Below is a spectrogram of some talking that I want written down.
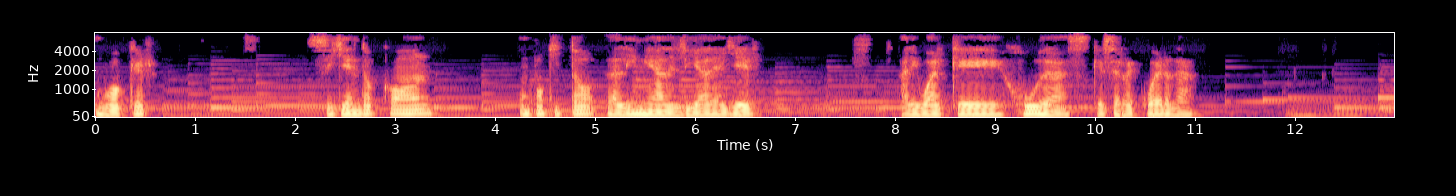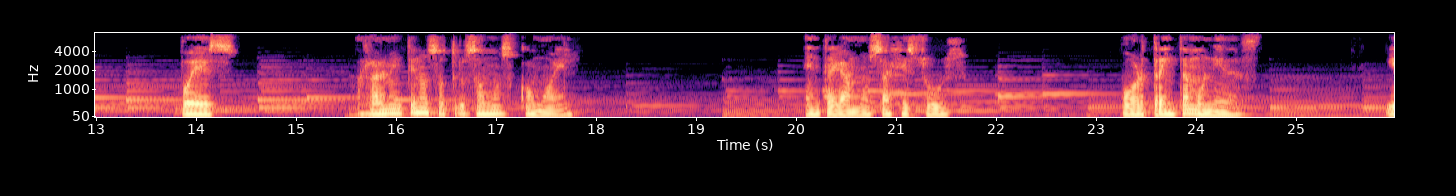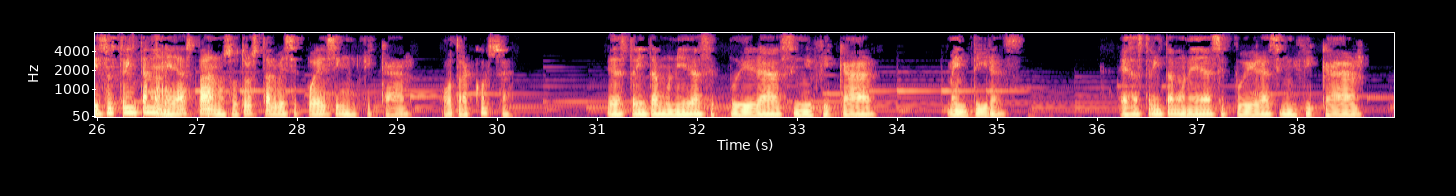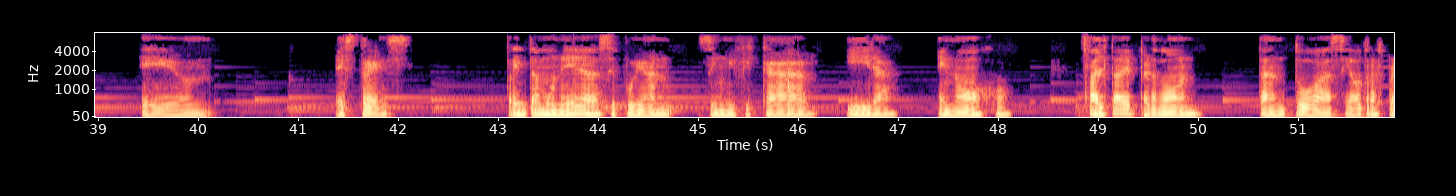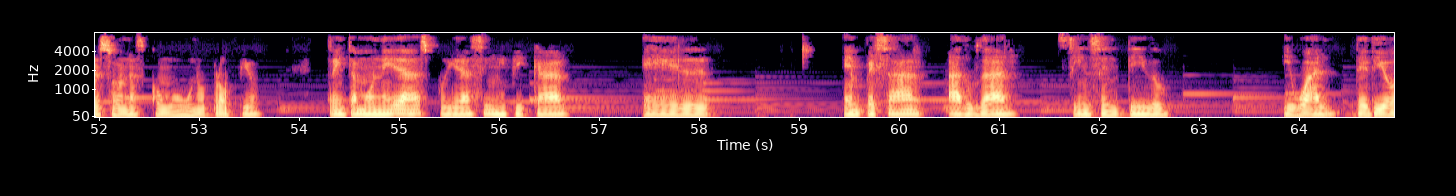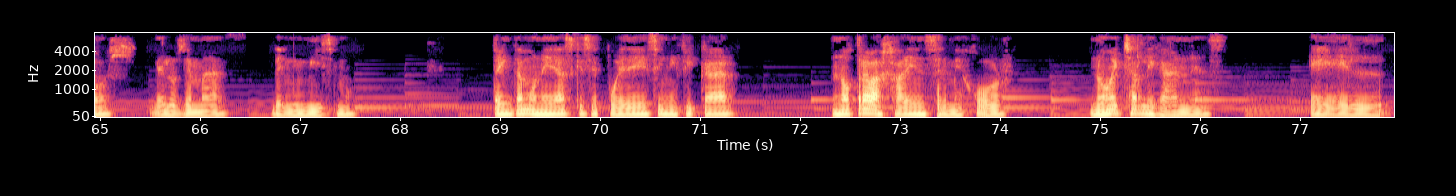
Walker, siguiendo con un poquito la línea del día de ayer, al igual que Judas que se recuerda, pues realmente nosotros somos como Él. Entregamos a Jesús por 30 monedas. Y esas 30 monedas para nosotros tal vez se puede significar otra cosa. Esas 30 monedas se pudiera significar mentiras. Esas 30 monedas se pudiera significar em, estrés. 30 monedas se pudieran significar ira, enojo, falta de perdón, tanto hacia otras personas como uno propio. 30 monedas pudiera significar el empezar a dudar sin sentido, igual de Dios, de los demás, de mí mismo. Treinta monedas que se puede significar no trabajar en ser mejor, no echarle ganas, el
